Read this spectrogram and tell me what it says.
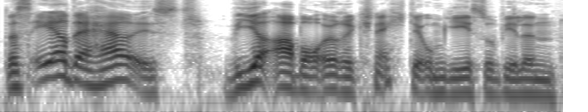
dass er der Herr ist, wir aber eure Knechte um Jesu willen.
